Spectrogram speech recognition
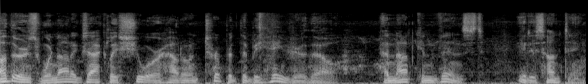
Others were not exactly sure how to interpret the behavior, though, and not convinced it is hunting.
